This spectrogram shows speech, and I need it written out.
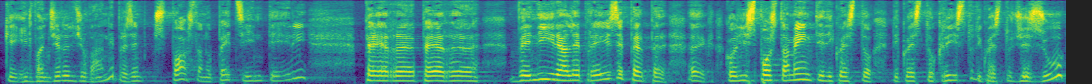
che il Vangelo di Giovanni, per esempio, spostano pezzi interi per, per venire alle prese per, per, eh, con gli spostamenti di questo, di questo, Cristo, di questo Gesù,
